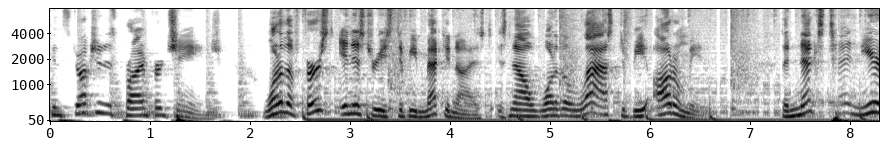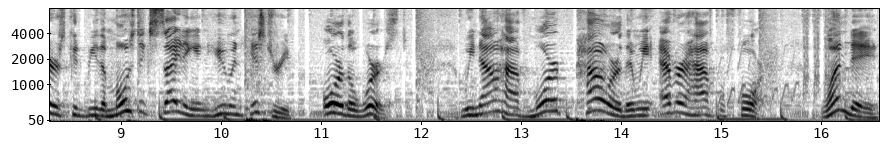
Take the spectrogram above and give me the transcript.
construction is primed for change. One of the first industries to be mechanized is now one of the last to be automated. The next 10 years could be the most exciting in human history, or the worst. We now have more power than we ever have before. One day,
